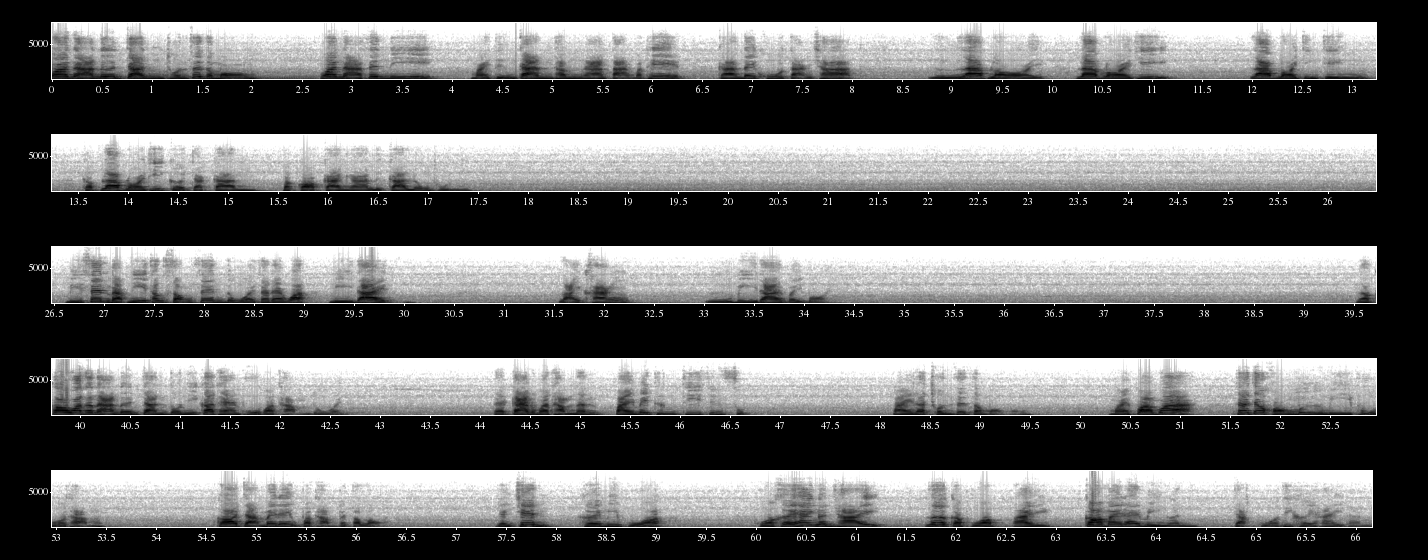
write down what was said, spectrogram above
ว่าหนาเนินจันชนเส้นสมอง ว่าหนาเส้นนี้หมายถึงการทำงานต่างประเทศ การได้คู่ต่างชาติ หรือลาบลอยลาบลอยที่ลาบลอยจริง ๆ กับลาบลอยที่เกิดจากการประกอบการงานหรือการลงทุน มีเส้นแบบนี้ทั้งสองเส้นด้วย แสดงว่ามีได้หลายครั้ง หรือมีได้บ่อยๆ แล้วก็วาสนาเนินจันทร์ตัวนี้ก็แทนผู้อุประถมด้วย แต่การอุปถัมภ์นั้นไปไม่ถึงที่สิ้นสุด ไปแล้วชนเส้นสมอง หมายความว่าถ้าเจ้าของมือมีผู้อุปถัมภ์ก็จะไม่ได้อุปถัมภ์ไปตลอด อย่างเช่น เคยมีผัว ผัวเคยให้เงินใช้ เลิกกับผัวไปก็ไม่ได้มีเงินจากผัวที่เคยให้นั้น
